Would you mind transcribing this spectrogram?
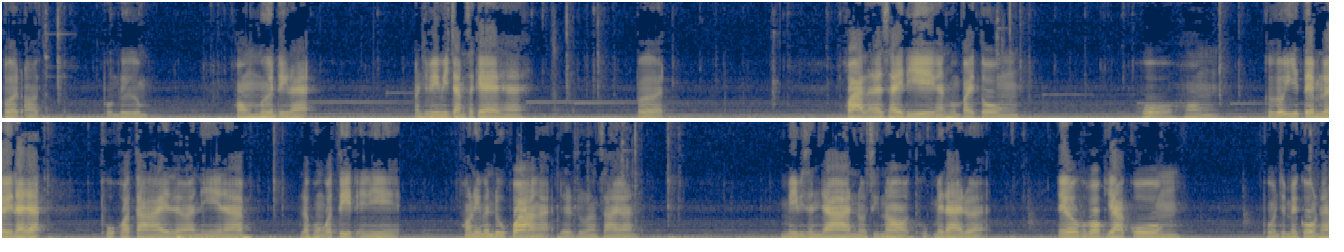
เปิดอ๋อผมลืม ห้องมืดอีกแล้ว มันจะไม่มีจัมป์สแกร์ฮะ เปิด ขวาแล้วใช้ดีงั้นผมไปตรงโหห้องก็เก้าอี้เต็มเลยน่าจะผูกคอตายเลยวันนี้นะครับ แล้วผมก็ติดไอ้นี่ ห้องนี้มันดูกว้างอะ่ะ เดี๋ยวดูทางซ้ายก่อนไม่มีสัญญาณ no signal ทุบไม่ได้ด้วยนี่ก็เขาบอกอย่าโกง ผมจะไม่โกงถ้า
